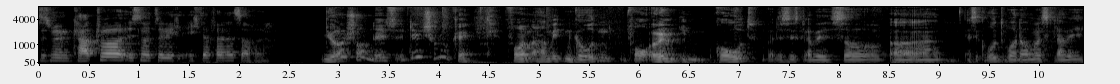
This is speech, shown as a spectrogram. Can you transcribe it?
das mit dem Card Draw ist natürlich echt eine feine Sache. Ja, schon, das, das ist schon okay. Vor allem auch mit dem Golden, vor allem im Rot, weil das ist, glaube ich, so, äh, also Rot war damals, glaube ich,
